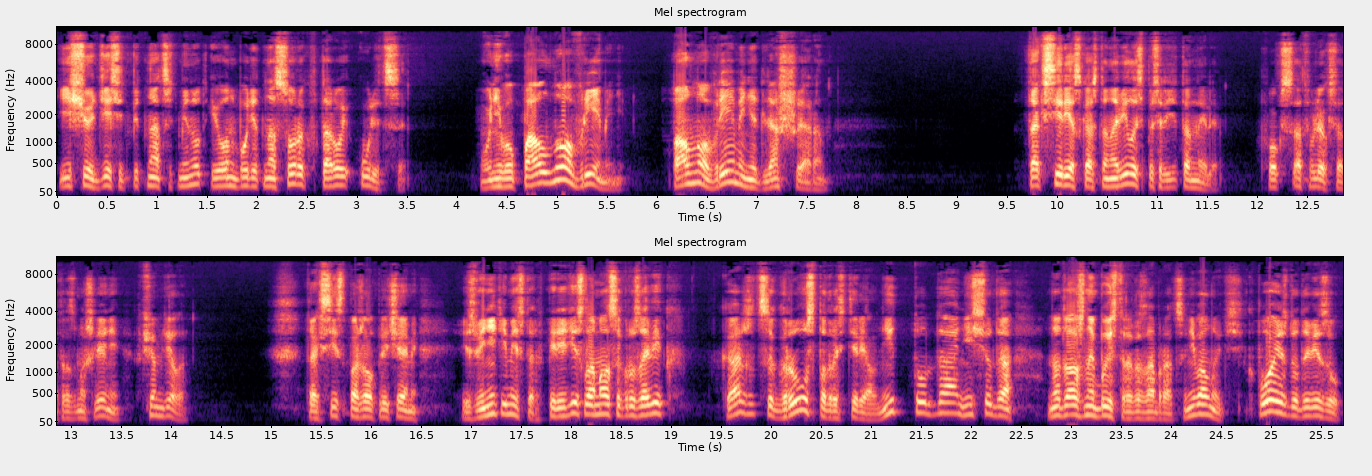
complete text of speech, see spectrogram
Еще десять-пятнадцать минут, и он будет на сорок второй улице. У него полно времени. Полно времени для Шерон. Такси резко остановилось посреди тоннеля. Фокс отвлекся от размышлений. В чем дело? Таксист пожал плечами. «Извините, мистер, впереди сломался грузовик. Кажется, груз подрастерял. Ни туда, ни сюда. Но должны быстро разобраться. Не волнуйтесь. К поезду довезу».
